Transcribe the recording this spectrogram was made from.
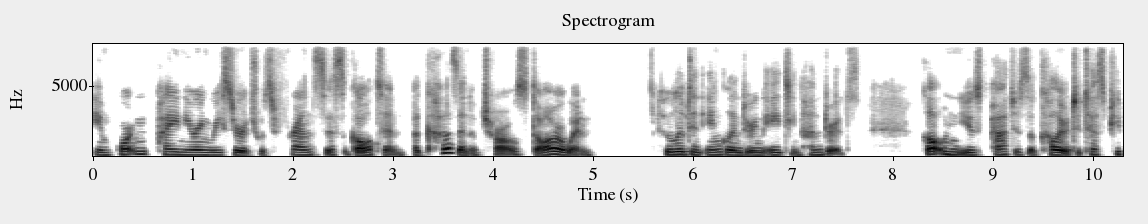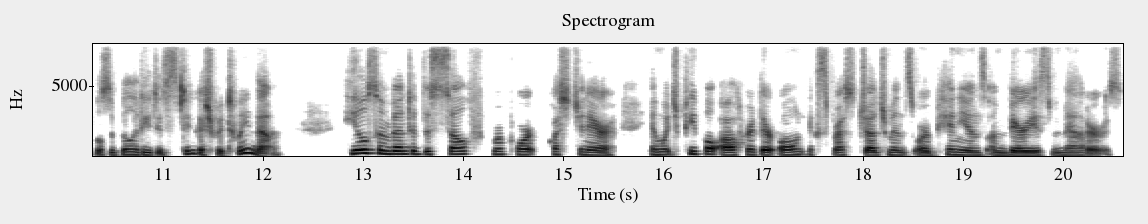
important pioneering research was Francis Galton, a cousin of Charles Darwin, who lived in England during the 1800s. Galton used patches of color to test people's ability to distinguish between them. He also invented the self report questionnaire, in which people offered their own expressed judgments or opinions on various matters.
